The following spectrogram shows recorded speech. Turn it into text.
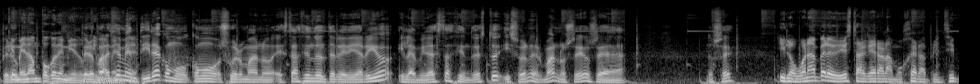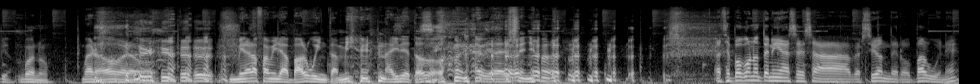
Pero me da un poco de miedo. Pero parece mentira como, como su hermano está haciendo el telediario y la Milá está haciendo esto y son hermanos, ¿eh? O sea, no sé. Y lo buena periodista que era la mujer al principio. Bueno, Bueno, pero mira la familia Baldwin también, hay de todo en la vida del señor. Hace poco no tenías esa versión de los Baldwin, ¿eh?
